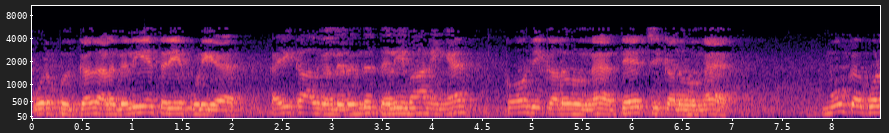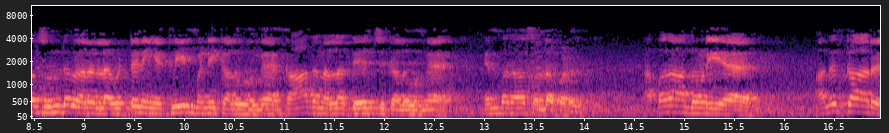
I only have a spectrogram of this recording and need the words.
உறுப்புகள் அல்லது வெளியே தெரியக்கூடிய கை கால்கள் இருந்து தெளிவா நீங்க கோதி கழுவுங்க தேய்ச்சி கழுவுங்க. மூக்கை கூட சுண்டு விரல்ல விட்டு நீங்க க்ளீன் பண்ணி கழுவுங்க. காதை நல்லா தேய்ச்சி கழுவுங்க என்பதா சொல்லப்படுது. அப்பதான் அதனுடைய அழுக்காறு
